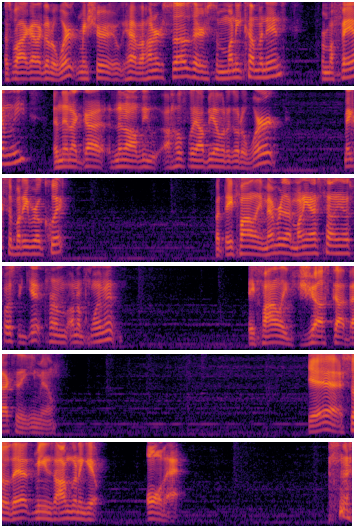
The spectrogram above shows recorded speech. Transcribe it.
That's why I gotta go to work, make sure we have 100 subs, there's some money coming in for my family, and then I got and then I'll be hopefully I'll be able to go to work, make some money real quick. But they finally remember that money I was telling you I was supposed to get from unemployment. They finally just got back to the email. Yeah, so that means I'm gonna get all that.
